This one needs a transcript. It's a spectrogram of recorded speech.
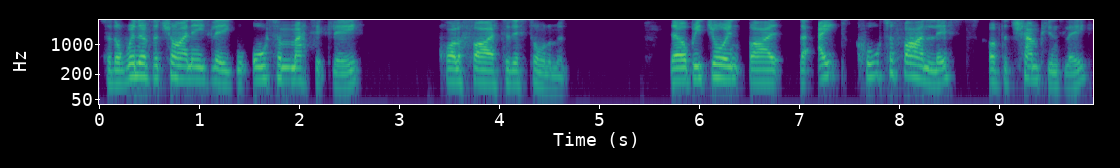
So the winner of the Chinese league will automatically qualify to this tournament. They'll be joined by the eight quarter-finalists of the Champions League.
